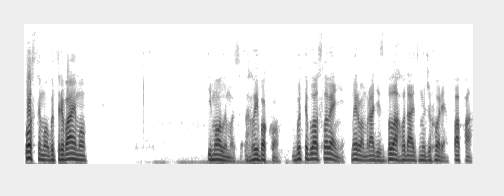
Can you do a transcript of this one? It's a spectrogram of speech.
Постимо, витриваємо і молимось глибоко. Будьте благословенні. Мир вам, радість, благодать з Меджугоря. Па-па.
